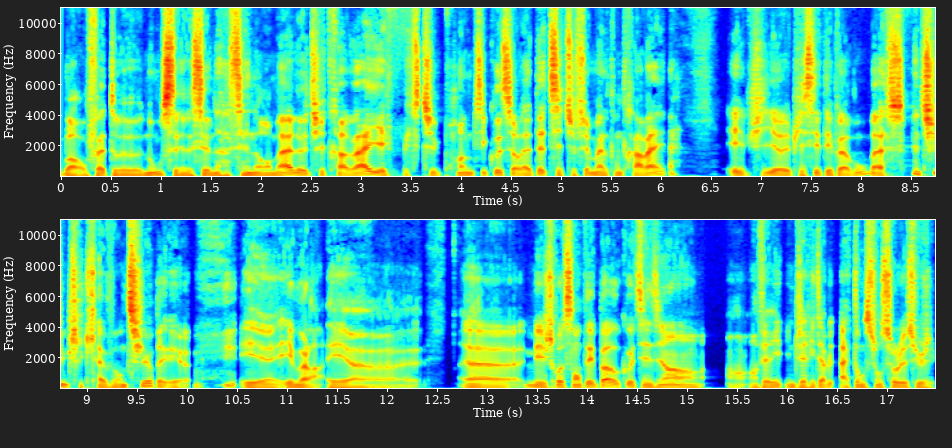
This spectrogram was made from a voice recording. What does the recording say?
bah en fait, non, c'est normal. Tu travailles et puis tu prends un petit coup sur la tête si tu fais mal ton travail. Et puis, et puis c'était pas bon, bah tu quittes l'aventure et, et, et, voilà. Et mais je ressentais pas au quotidien une véritable attention sur le sujet.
